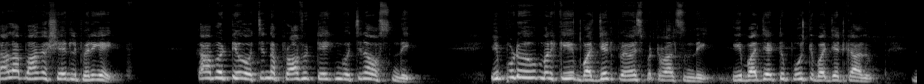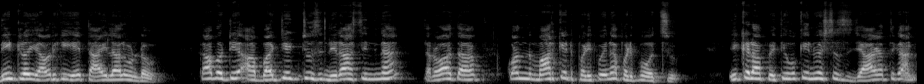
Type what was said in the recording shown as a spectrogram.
చాలా బాగా షేర్లు పెరిగాయి. కాబట్టి ఒక చిన్న ప్రాఫిట్ టేకింగ్ వచ్చినా వస్తుంది. ఇప్పుడు మనకి బడ్జెట్ ప్రవేశపెట్టవలసి ఉంది ఈ బడ్జెట్ పూర్తి బడ్జెట్ కాదు. దీంట్లో ఎవరికి ఏ తాయిలాలు ఉండవు. కాబట్టి ఆ బడ్జెట్ చూసి నిరాశ చెందిన తర్వాత కొంత మార్కెట్ పడిపోయినా పడిపోవచ్చు. ఇక్కడ ప్రతి ఒక్క ఇన్వెస్టర్స్ జాగ్రత్తగా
